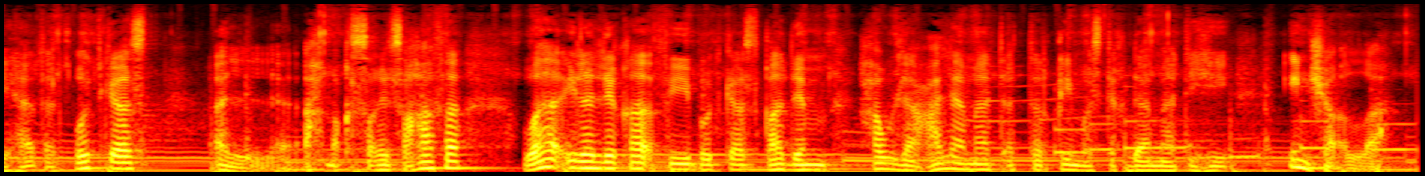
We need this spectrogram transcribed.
لهذا البودكاست الأحمق الصغير صحافة. وإلى اللقاء في بودكاست قادم حول علامات الترقيم واستخداماته إن شاء الله.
